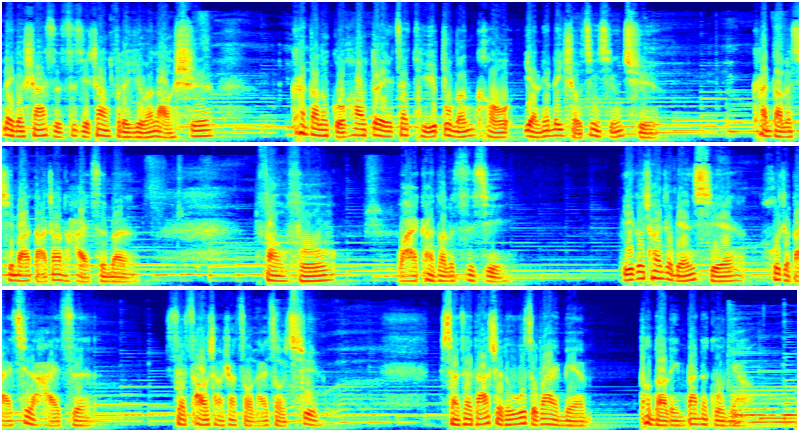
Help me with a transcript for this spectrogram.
那个杀死自己丈夫的语文老师，看到了鼓号队在体育部门口演练的一首进行曲，看到了骑马打仗的孩子们，仿佛我还看到了自己，一个穿着棉鞋、护着白气的孩子，在操场上走来走去。想在打水的屋子外面碰到邻班的姑娘。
